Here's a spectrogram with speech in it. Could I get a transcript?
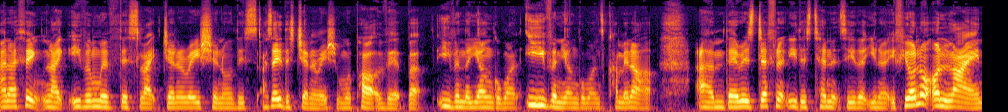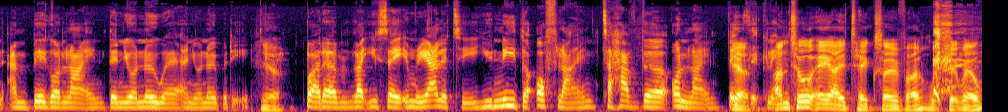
And i think like even with this like generation or this i say this generation we're part of it but even the younger one even younger ones coming up um, there is definitely this tendency that you know if you're not online and big online then you're nowhere and you're nobody. Yeah but um, like you say in reality you need the offline to have the online basically. Yeah until ai takes over which it will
